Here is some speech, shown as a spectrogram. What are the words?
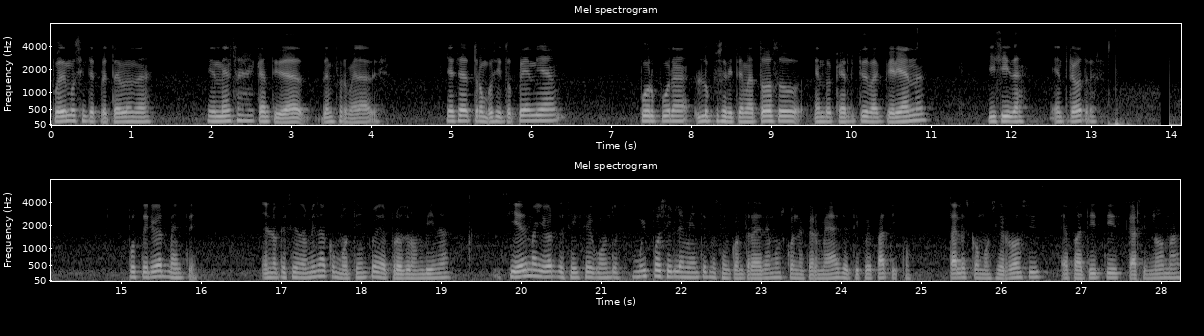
podemos interpretar una inmensa cantidad de enfermedades, ya sea trombocitopenia, púrpura, lupus eritematoso, endocarditis bacteriana y sida entre otras. Posteriormente, en lo que se denomina como tiempo de prodrombina, si es mayor de 6 segundos, muy posiblemente nos encontraremos con enfermedades de tipo hepático, tales como cirrosis, hepatitis, carcinoma,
